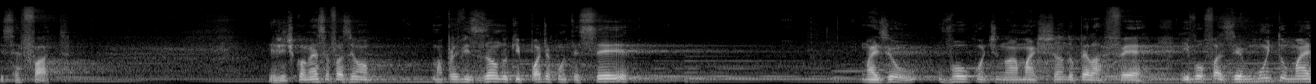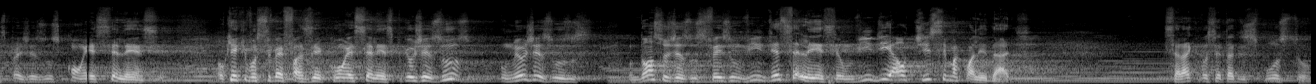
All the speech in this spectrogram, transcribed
Isso é fato. E a gente começa a fazer uma, uma previsão do que pode acontecer mas eu vou continuar marchando pela fé e vou fazer muito mais para Jesus com excelência. O que que você vai fazer com excelência? Porque o Jesus, o meu Jesus, o nosso Jesus fez um vinho de excelência, um vinho de altíssima qualidade. Será que você está disposto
